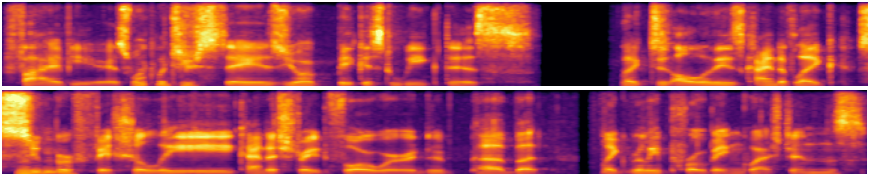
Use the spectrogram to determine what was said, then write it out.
five years? What would you say is your biggest weakness? Like just all of these kind of like mm-hmm. superficially mm-hmm. kind of straightforward, uh, but like really probing questions.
